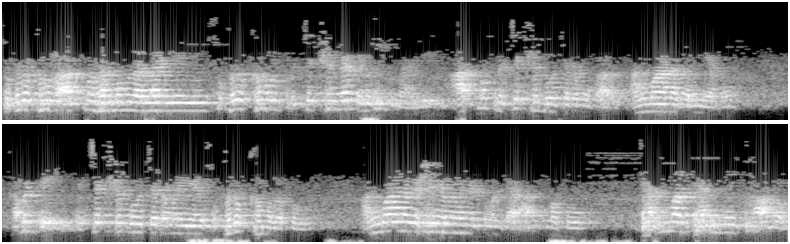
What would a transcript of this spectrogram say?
సుఖ దుఃఖములు ఆత్మధర్మములు ఎలాగి? సుఖ దుఃఖములు ప్రత్యక్షంగా తెలుస్తున్నాయి ఆత్మ ప్రత్యక్ష గోచరము కాదు అనుమానగమ్యము. కాబట్టి ప్రత్యక్ష గోచరమయ్యే సుఖ దుఃఖములకు అనుమాన విషయమైనటువంటి ఆత్మకు ధర్మ ధర్మి భావం.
